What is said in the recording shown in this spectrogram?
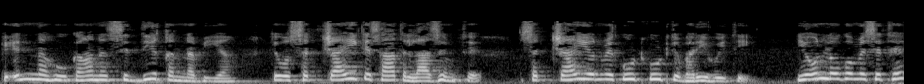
کہ ان نہ صدیق نبیا، کہ وہ سچائی کے ساتھ لازم تھے۔ سچائی ان میں کوٹ کوٹ کے بھری ہوئی تھی۔ یہ ان لوگوں میں سے تھے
